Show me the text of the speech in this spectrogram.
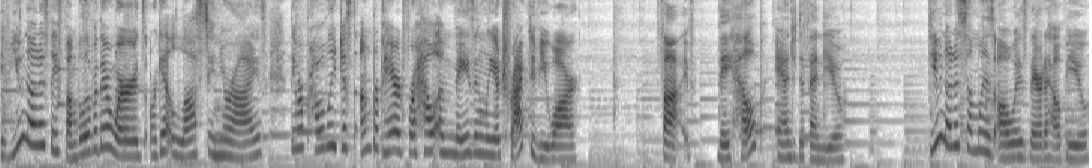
if you notice they fumble over their words or get lost in your eyes, they were probably just unprepared for how amazingly attractive you are. 5. They help and defend you. Do you notice someone is always there to help you?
